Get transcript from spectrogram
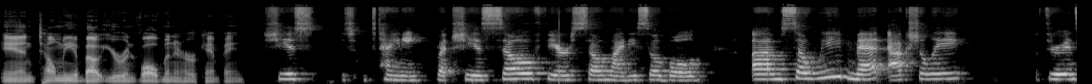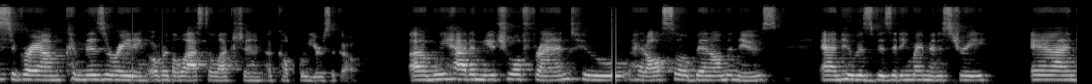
And tell me about your involvement in her campaign. She is tiny, but she is so fierce, so mighty, so bold. Um, so we met actually through Instagram, commiserating over the last election a couple years ago. Um, we had a mutual friend who had also been on the news and who was visiting my ministry. And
